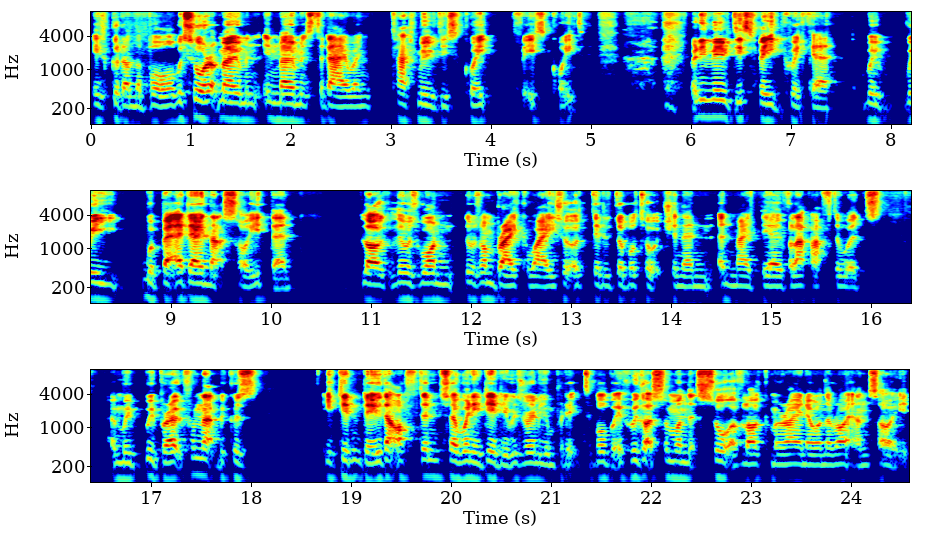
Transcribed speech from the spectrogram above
is good on the ball. We saw at moment in moments today when Cash moved his quick his quick when he moved his feet quicker. We we were better down that side then like there was one there was one breakaway, he sort of did a double touch and then and made the overlap afterwards. And we, we broke from that because he didn't do that often. So when he did, it was really unpredictable. But if we got someone that's sort of like Moreno on the right hand side,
